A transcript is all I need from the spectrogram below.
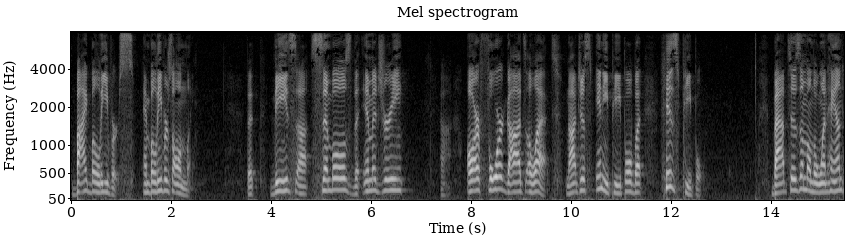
by believers and believers only. That these uh, symbols, the imagery, are for God's elect, not just any people, but his people. Baptism, on the one hand,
